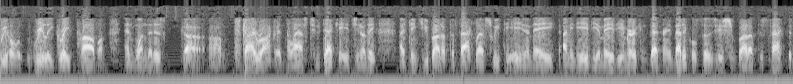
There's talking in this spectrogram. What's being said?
real, really great problem and one that has uh, um, skyrocketed in the last two decades. You know, they, I think you brought up the fact last week, the AMA, I mean the AVMA, the American Veterinary Medical Association brought up this fact that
